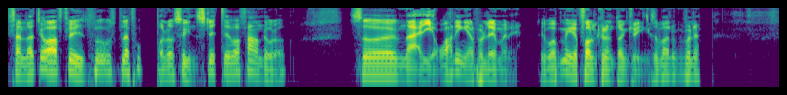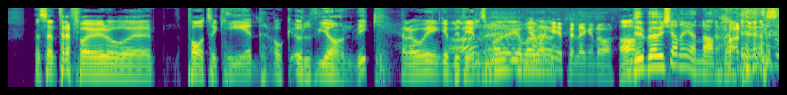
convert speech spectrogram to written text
Sen att jag har haft flyt på att spela fotboll och syns lite, vad fan då då? Så nej, jag hade inga problem med det. Det var mer folk runt omkring som hade problem. Men sen träffade jag ju då eh, Patrik Hed och Ulf Jörnvik. Här har vi en gubbe till som har jobbat där. GP-legendar. Ja. Nu börjar vi känna igen namnen. Ja, det är så,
